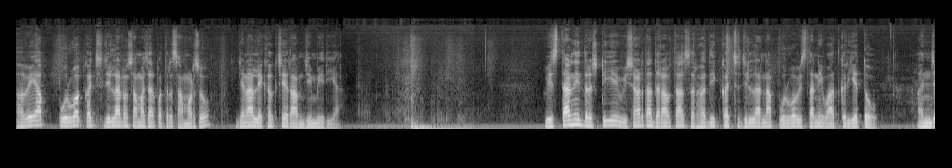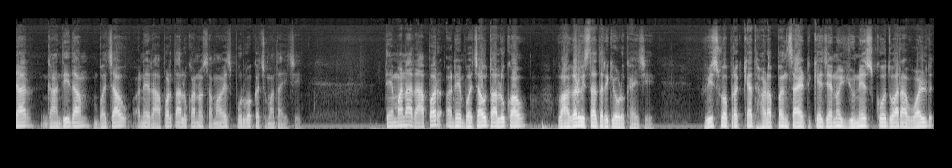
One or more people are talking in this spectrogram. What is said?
હવે આપ પૂર્વ કચ્છ જિલ્લાનો સમાચાર પત્ર સાંભળશો, જેના લેખક છે રામજી મેરિયા. વિસ્તારની દ્રષ્ટિએ વિશાળતા ધરાવતા સરહદી કચ્છ જિલ્લાના પૂર્વ વિસ્તારની વાત કરીએ તો, અંજાર, ગાંધીધામ, ભચાઉ અને રાપર તાલુકાનો સમાવેશ પૂર્વ કચ્છમાં થાય છે. તેમાંના રાપર અને ભચાઉ તાલુકાઓ વાગડ વિસ્તાર તરીકે ઓળખાય છે. વિશ્વ પ્રખ્યાત હડપ્પન સાઇટ કે જેનો યુનેસ્કો દ્વારા વર્લ્ડ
